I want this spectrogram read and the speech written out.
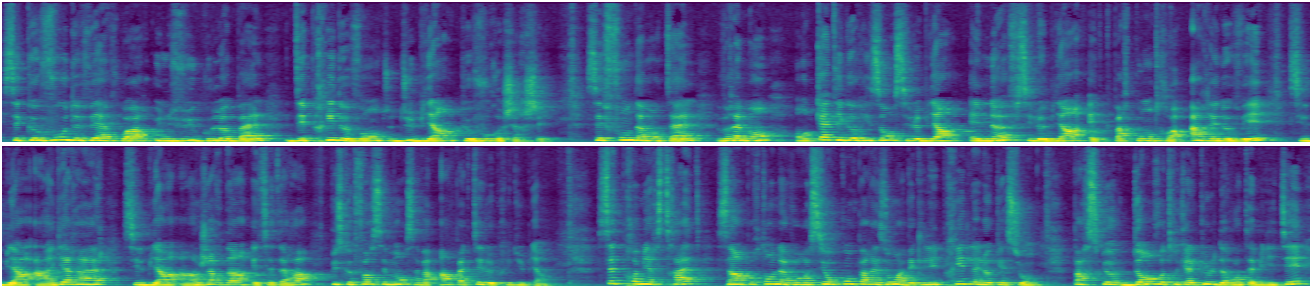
c'est que vous devez avoir une vue globale des prix de vente du bien que vous recherchez. C'est fondamental, vraiment, en catégorisant si le bien est neuf, si le bien est par contre à rénover, si le bien a un garage, si le bien a un jardin, etc. Puisque forcément, ça va impacter le prix du bien. Cette première strate, c'est important de l'avoir aussi en comparaison avec les prix de la location parce que dans votre calcul de rentabilité,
